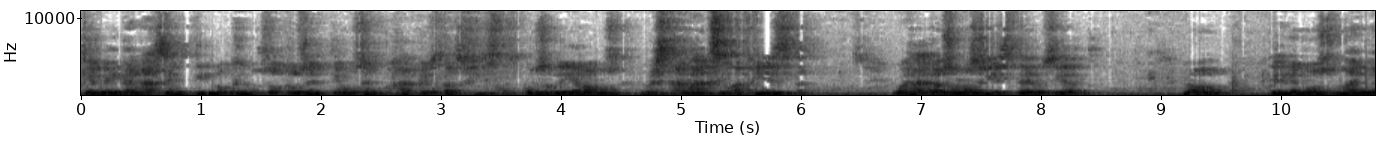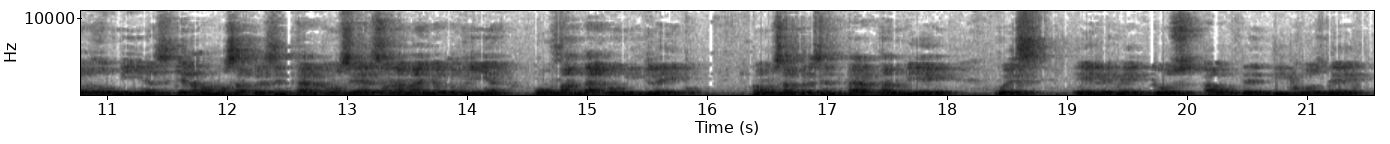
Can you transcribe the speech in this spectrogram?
que vengan a sentir lo que nosotros sentimos en Oaxaca estas fiestas. Por eso le llamamos nuestra máxima fiesta. Oaxaca somos fiesteros, ¿cierto? ¿No? Tenemos mayordomías, que la vamos a presentar como se hace una mayordomía, un fandango migleico. Vamos a presentar también, pues, elementos auténticos de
